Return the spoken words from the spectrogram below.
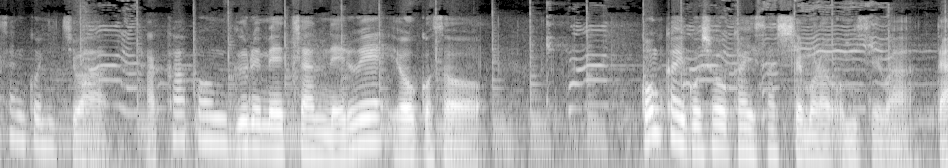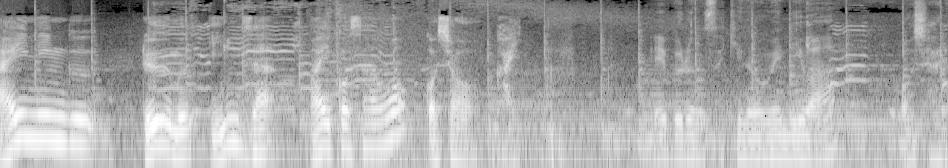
さんこんにちは。タカポングルメチャンネルへようこそ。今回ご紹介させてもらうお店はダイニングルームインザ舞子さんをご紹介。テーブルの席の上にはおしゃれ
